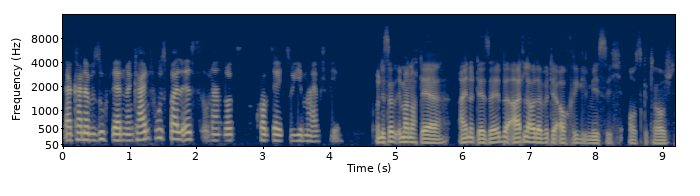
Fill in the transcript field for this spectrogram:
Da kann er besucht werden, wenn kein Fußball ist und ansonsten kommt er zu jedem Heimspiel. Und ist das immer noch der ein und derselbe Adler oder wird er auch regelmäßig ausgetauscht?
